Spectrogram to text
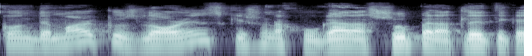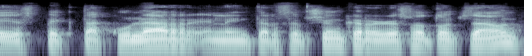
con DeMarcus Lawrence, que hizo una jugada súper atlética y espectacular en la intercepción que regresó a touchdown,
